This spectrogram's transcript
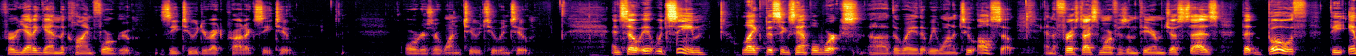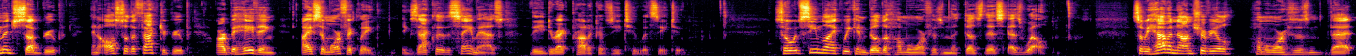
for yet again the Klein 4 group, Z2 direct product Z2. Orders are 1, 2, 2, and 2. And so it would seem like this example works uh, the way that we wanted to also. And the first isomorphism theorem just says that both the image subgroup and also the factor group are behaving isomorphically, exactly the same as the direct product of Z2 with Z2. So it would seem like we can build a homomorphism that does this as well. So we have a non-trivial homomorphism that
